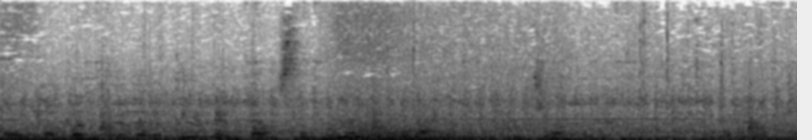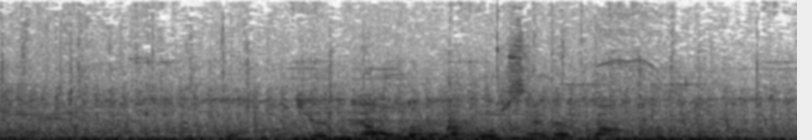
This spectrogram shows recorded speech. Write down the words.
Ho una bandiera della prima e basta. Quella che fanno che c'è. Io ne ho una nella borsa in realtà. Setter flag, quella è. Però basta. Per le candelabri. Così mi devo passare qualcos'altro. Mhm. Passo i due tavoli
